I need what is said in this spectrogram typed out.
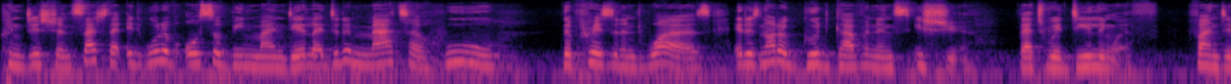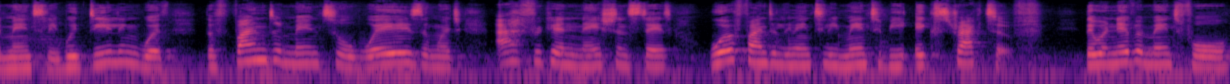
condition, such that it would have also been Mandela. It didn't matter who the president was, it is not a good governance issue that we're dealing with fundamentally. We're dealing with the fundamental ways in which African nation states were fundamentally meant to be extractive. They were never meant for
